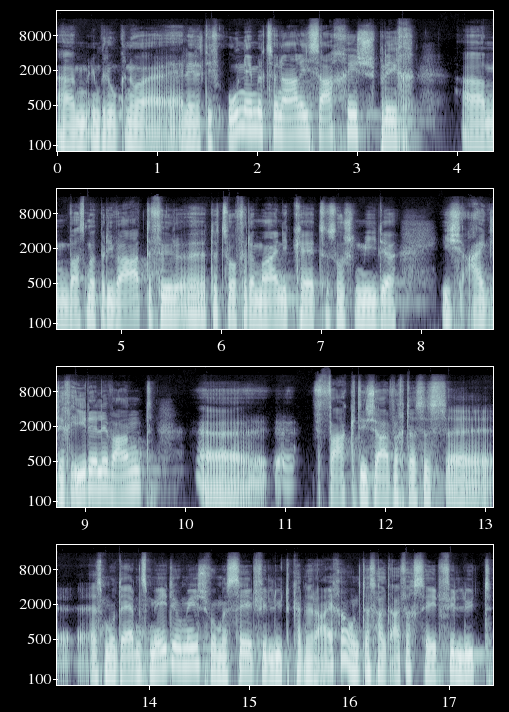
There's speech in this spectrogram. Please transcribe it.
ähm, im Grunde genommen eine relativ unemotionale Sache ist. Sprich, ähm, was man privat dafür, äh, dazu für eine Meinung hat zu Social Media, ist eigentlich irrelevant. Äh, Fakt ist einfach, dass es äh, ein modernes Medium ist, wo man sehr viele Leute kann erreichen kann und dass halt einfach sehr viele Leute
